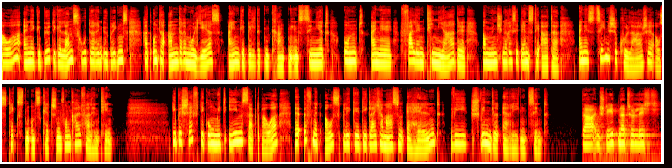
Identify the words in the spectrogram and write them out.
Bauer, eine gebürtige Landshuterin übrigens, hat unter anderem Molières Eingebildeten Kranken inszeniert und eine Valentiniade am Münchner Residenztheater, eine szenische Collage aus Texten und Sketchen von Karl Valentin. Die Beschäftigung mit ihm, sagt Bauer, eröffnet Ausblicke, die gleichermaßen erhellend wie schwindelerregend sind. Da entsteht natürlich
